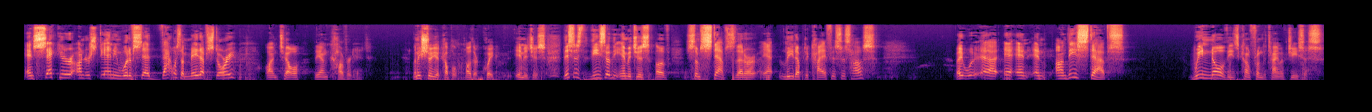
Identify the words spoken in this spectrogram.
and secular understanding would have said that was a made up story until they uncovered it. Let me show you a couple other quick images. This is, these are the images of some steps that are at, lead up to Caiaphas' house. Right? Uh, and, and on these steps, we know these come from the time of Jesus.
